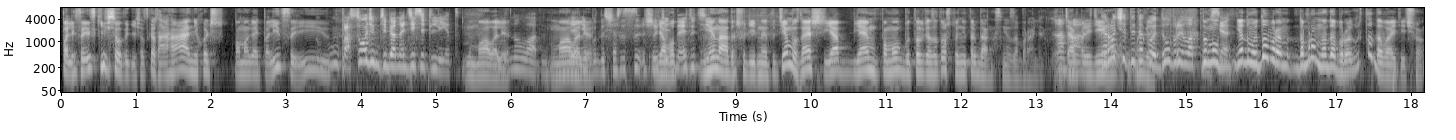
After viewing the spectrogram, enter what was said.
Полицейские все-таки сейчас скажут, ага, не хочешь помогать полиции, и, Посадим тебя на 10 лет. ну, мало ли. Ну ладно, Мало я ли. не буду сейчас шутить Я вот- на эту тему. Не надо шутить на эту тему, знаешь, я, я им помог бы только за то, что они тогда нас не забрали. Хотя, Ага. по идее, Короче, мо- ты могли. такой добрый Думал, лапуся. я думаю, добрым, добром на добро. Я говорю, да давайте, что.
